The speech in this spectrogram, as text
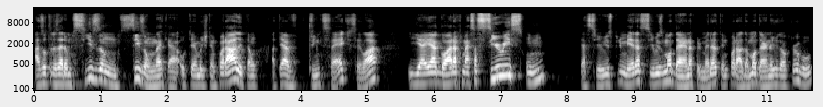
as outras eram season, season, né, que é o termo de temporada, então até a 27, sei lá. E aí agora começa a Series 1, que é a series primeira, a series moderna, a primeira temporada moderna de Doctor Who,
